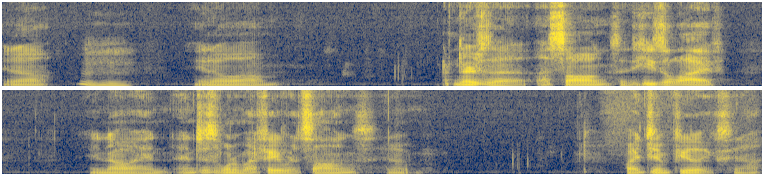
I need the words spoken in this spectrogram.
you know, mm-hmm. you know, um, there's a, a song that he's alive, you know, and, and just one of my favorite songs, you know, by Jim Felix, you know,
